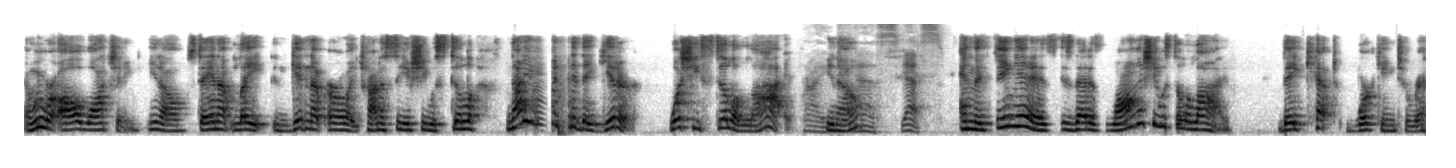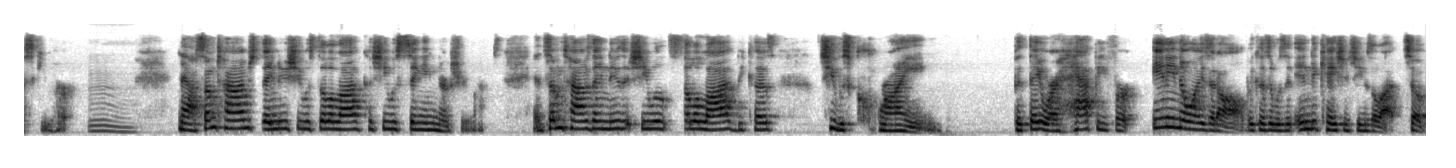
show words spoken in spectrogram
And we were all watching, you know, staying up late and getting up early, trying to see if she was still, not even did they get her, was she still alive? Right. You know? Yes, yes. And the thing is, is that as long as she was still alive, they kept working to rescue her. Mm. Now, sometimes they knew she was still alive because she was singing nursery rhymes. And sometimes they knew that she was still alive because she was crying. But they were happy for any noise at all because it was an indication she was alive. So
